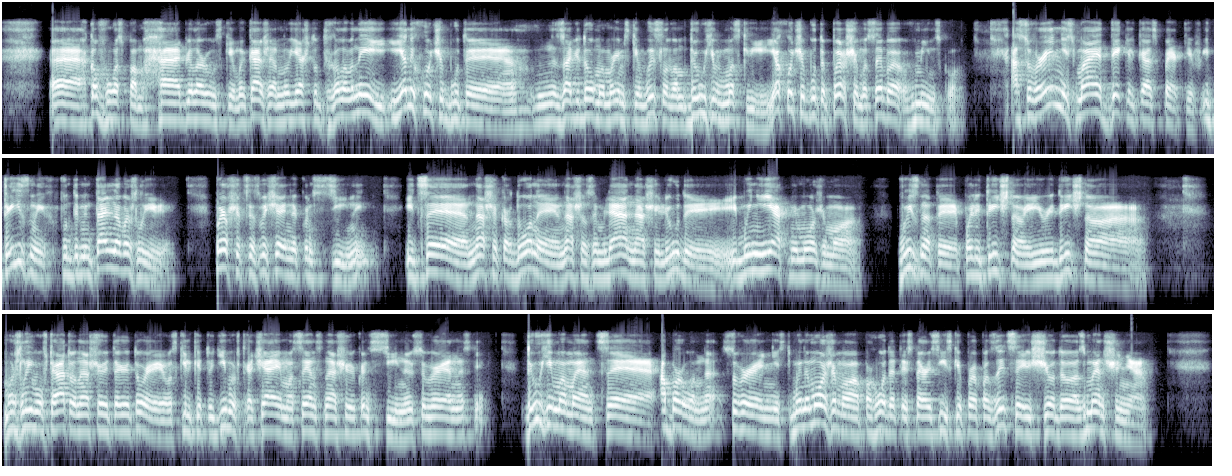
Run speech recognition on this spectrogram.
е, Колгоспом е, білоруським і каже: Ну я ж тут головний, і я не хочу бути за відомим римським висловом другим в Москві. Я хочу бути першим у себе в мінську. А суверенність має декілька аспектів, і три з них фундаментально важливі. Перше, це звичайно конституційний, і це наші кордони, наша земля, наші люди. І ми ніяк не можемо визнати політично і юридично можливу втрату нашої території, оскільки тоді ми втрачаємо сенс нашої конституційної суверенності. Другий момент це оборонна суверенність. Ми не можемо погодитись на російські пропозиції щодо зменшення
